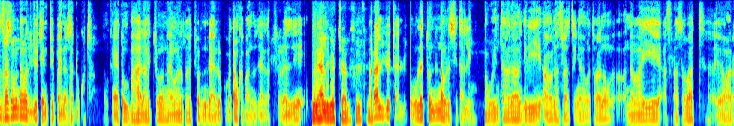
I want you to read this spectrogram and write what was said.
አስራ ስምንት ዓመት ልጆቼን ኢትዮጵያ ነው ያሳደግኩት። ምክንያቱም ባህላቸውን ሃይማኖታቸውን እንዳይለቁ በጣም ከባድ ነው እዚህ ሀገር። ስለዚህ ምን ያህል ልጆች አሉ? አራት ልጆች አሉ። ሁለት ወንድና ሁለት ሴት አለኝ። ዊንታና እንግዲህ አሁን አስራ ዘጠኝ ዓመቷ ነው። ነባዬ አስራ ሰባት ዮሐና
